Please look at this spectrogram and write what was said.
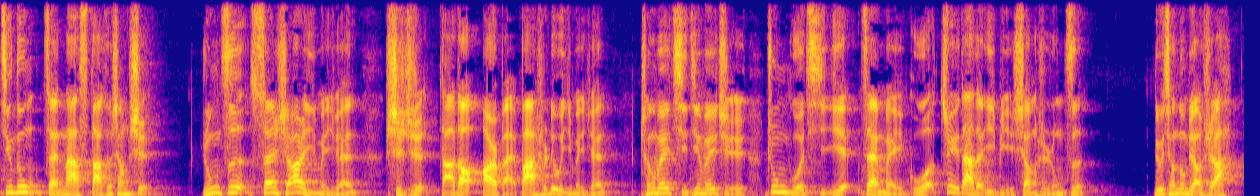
京东在纳斯达克上市，融资三十二亿美元，市值达到二百八十六亿美元，成为迄今为止中国企业在美国最大的一笔上市融资。刘强东表示啊，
